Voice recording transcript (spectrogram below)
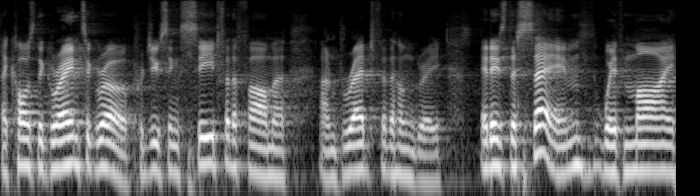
They cause the grain to grow, producing seed for the farmer and bread for the hungry. It is the same with my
